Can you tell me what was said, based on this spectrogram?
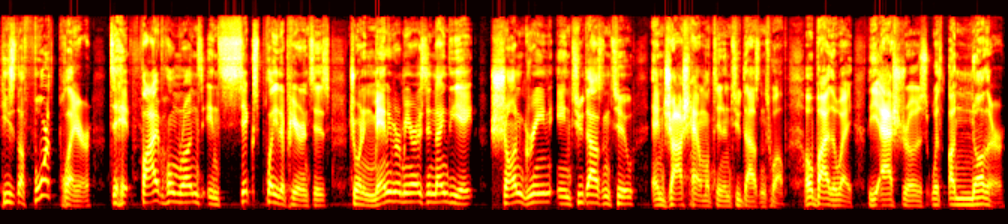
He's the fourth player to hit five home runs in six plate appearances, joining Manny Ramirez in 98, Shawn Green in 2002, and Josh Hamilton in 2012. Oh, by the way, the Astros with another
